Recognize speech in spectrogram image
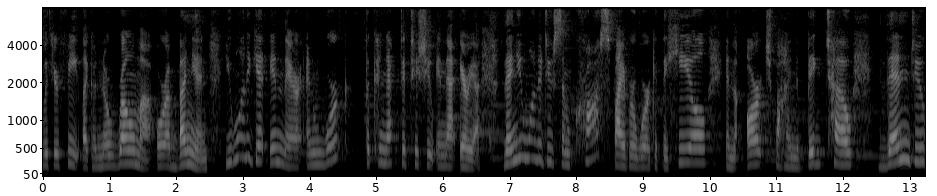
with your feet, like a neuroma or a bunion, you want to get in there and work the connective tissue in that area. Then you want to do some cross fiber work at the heel, in the arch, behind the big toe. Then do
